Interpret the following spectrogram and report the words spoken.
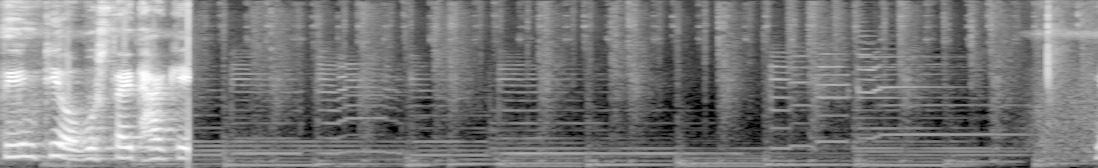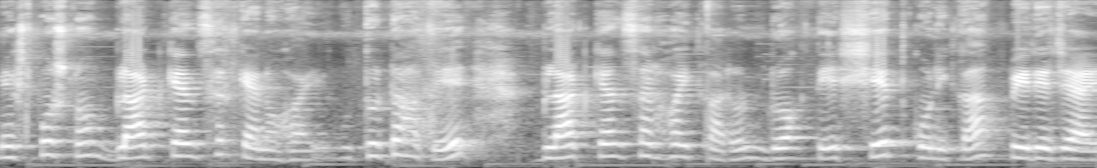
তিনটি অবস্থায় থাকে। নেক্সট প্রশ্ন ব্লাড ক্যান্সার কেন হয়? উত্তরটা হবে ব্লাড ক্যান্সার হয় কারণ রক্তে শ্বেত কণিকা বেড়ে যায়।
